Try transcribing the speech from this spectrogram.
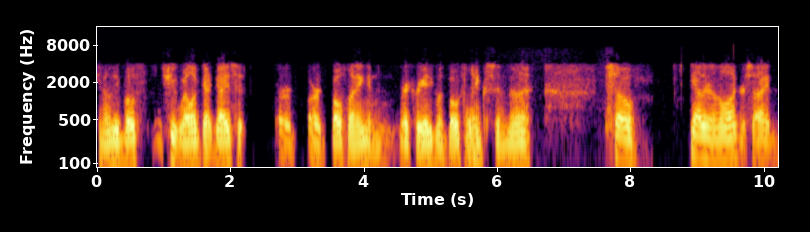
you know, they both shoot well. I've got guys that are are both hunting and recreating with both links. and uh, so yeah, they're on the longer side.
